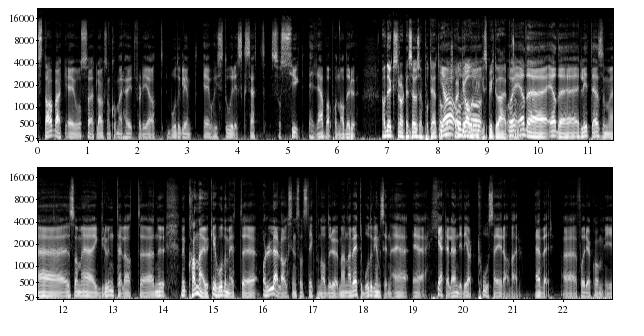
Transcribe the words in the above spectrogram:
Stabæk er jo også et lag som kommer høyt fordi at Bodø-Glimt er jo historisk sett så sykt ræva på Nadderud. Ja, det er ikke så rart. Det ser ut som potet over. Ja, Skal være glad dere ikke spilte der. Og sånn. er det, er det litt det som er, som er grunnen til at uh, Nå kan jeg jo ikke i hodet mitt uh, alle lag sin statistikk på Nadderud, men jeg vet jo Bodø-Glimt sin er, er helt elendig. De har to seire der, ever. Uh, forrige kom i,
